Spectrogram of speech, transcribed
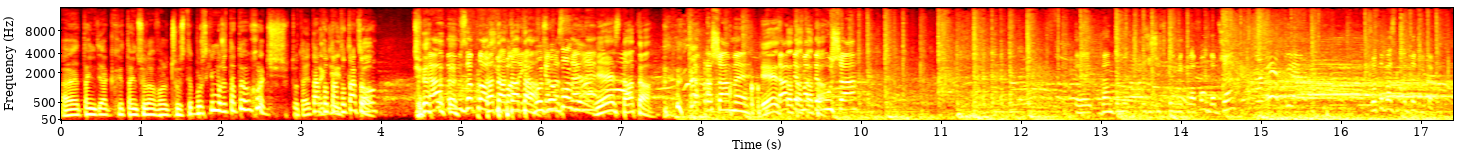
e, tań, jak tańcula walczył z Tyburskim. Może tato, chodź tutaj. Tato, tato, tato. Ja bym zaprosił Tata, pana tata. Jacka Może na opowiem. scenę. Jest, tata. Zapraszamy Jest, tatę tata, tata. Mateusza. E, Będę mógł pożyczyć twój mikrofon, dobrze? No to was oddać tak.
